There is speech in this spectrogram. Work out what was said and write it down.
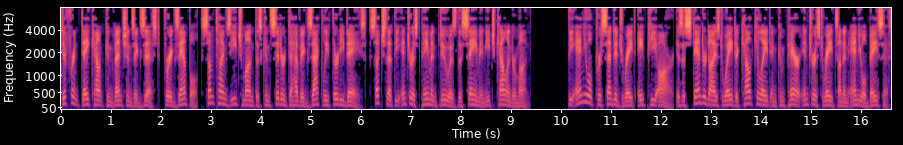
different day count conventions exist, for example, sometimes each month is considered to have exactly 30 days, such that the interest payment due is the same in each calendar month. The annual percentage rate is a standardized way to calculate and compare interest rates on an annual basis.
